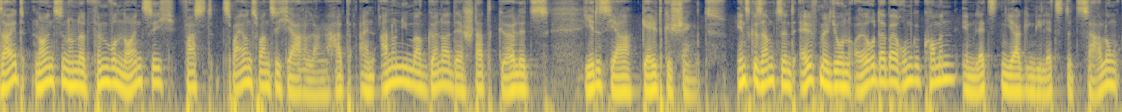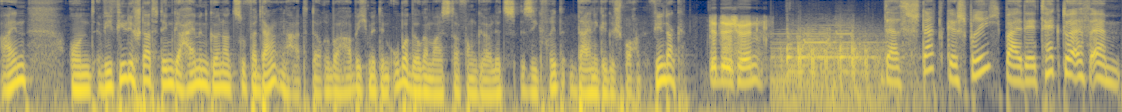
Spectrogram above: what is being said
Seit 1995, fast 22 Jahre lang, hat ein anonymer Gönner der Stadt Görlitz jedes Jahr Geld geschenkt. Insgesamt sind 11 Millionen Euro dabei rumgekommen. Im letzten Jahr ging die letzte Zahlung ein. Und wie viel die Stadt dem geheimen Gönner zu verdanken hat, darüber habe ich mit dem Oberbürgermeister von Görlitz, Siegfried Deinige, gesprochen. Vielen Dank. Bitte schön. Das Stadtgespräch bei Detektor FM.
